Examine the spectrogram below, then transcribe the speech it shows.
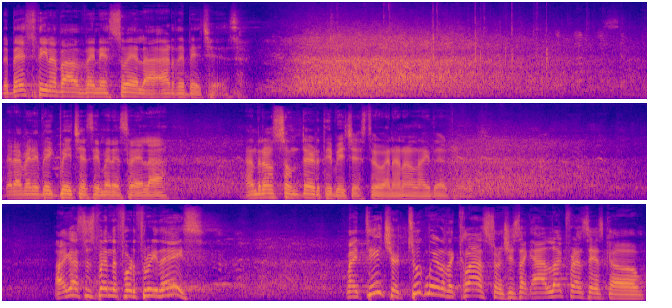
the best thing about Venezuela are the bitches. there are very big bitches in Venezuela. And there are some dirty bitches too, and I don't like dirty I got suspended for three days. My teacher took me out of the classroom. She's like, ah, look, Francisco,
